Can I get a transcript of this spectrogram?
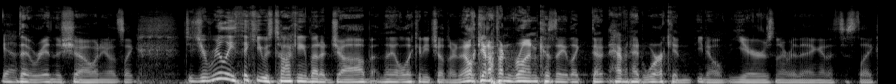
Yeah. that were in the show. And you know, it's like, did you really think he was talking about a job? And they all look at each other and they'll get up and run because they like don't, haven't had work in you know years and everything. And it's just like,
